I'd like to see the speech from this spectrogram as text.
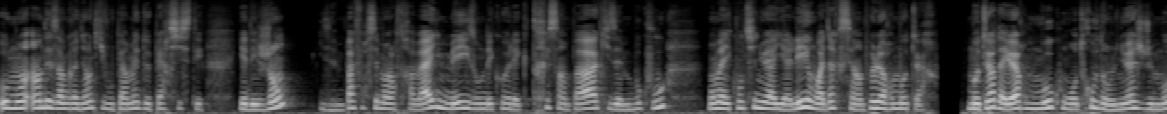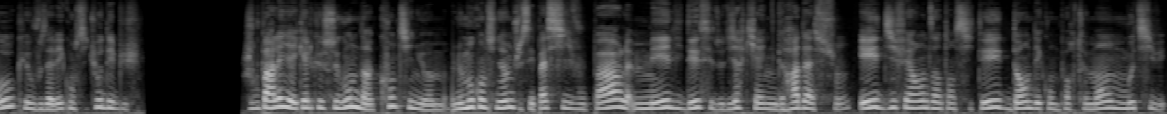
au moins un des ingrédients qui vous permet de persister. Il y a des gens, ils aiment pas forcément leur travail, mais ils ont des collègues très sympas, qu'ils aiment beaucoup. Bon bah ils continuent à y aller, on va dire que c'est un peu leur moteur. Moteur d'ailleurs, mot qu'on retrouve dans le nuage de mots que vous avez constitué au début. Je vous parlais il y a quelques secondes d'un continuum. Le mot continuum, je ne sais pas s'il vous parle, mais l'idée c'est de dire qu'il y a une gradation et différentes intensités dans des comportements motivés.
